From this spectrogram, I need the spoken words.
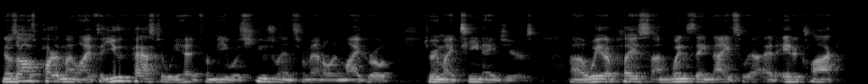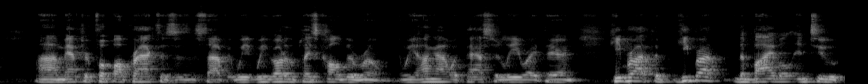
And it was always part of my life. The youth pastor we had for me was hugely instrumental in my growth during my teenage years. Uh, we had a place on Wednesday nights at eight o'clock um, after football practices and stuff. We we go to the place called the Room, and we hung out with Pastor Lee right there, and he brought the he brought the Bible into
